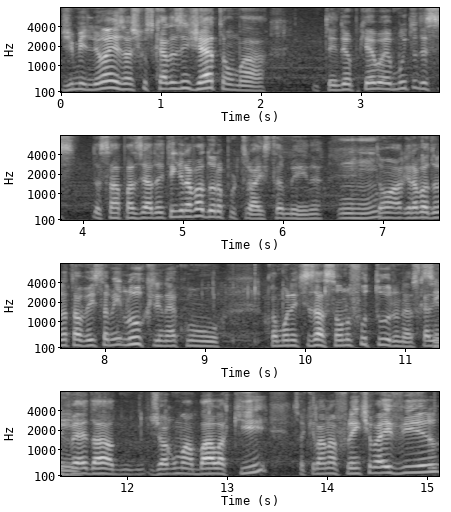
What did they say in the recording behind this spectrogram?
de milhões, acho que os caras injetam uma. Entendeu? Porque é muito desses, dessa rapaziada aí tem gravadora por trás também, né? Uhum. Então a gravadora talvez também lucre, né? Com, com a monetização no futuro, né? Os caras jogam uma bala aqui, só que lá na frente vai vir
